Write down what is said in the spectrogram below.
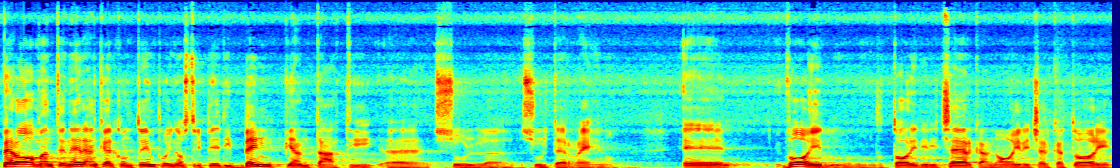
Però mantenere anche al contempo i nostri piedi ben piantati eh, sul, sul, terreno. E voi, dottori di ricerca, noi ricercatori,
